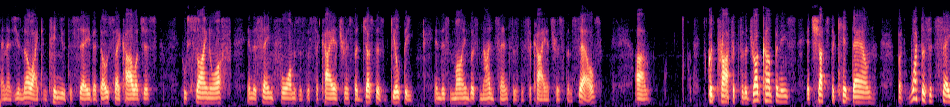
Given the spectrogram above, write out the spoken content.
And as you know, I continue to say that those psychologists who sign off in the same forms as the psychiatrists are just as guilty in this mindless nonsense as the psychiatrists themselves. Um, good profit for the drug companies. It shuts the kid down. But what does it say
